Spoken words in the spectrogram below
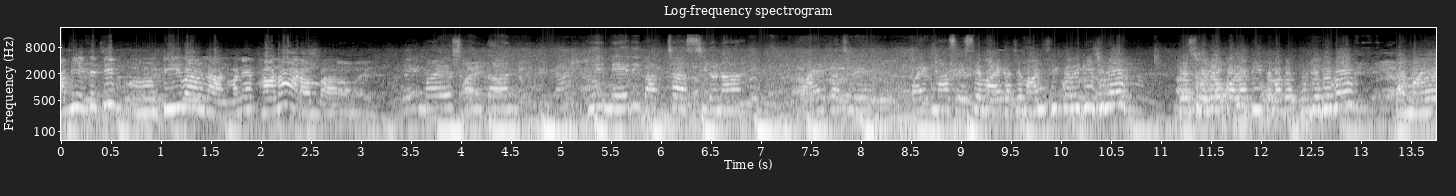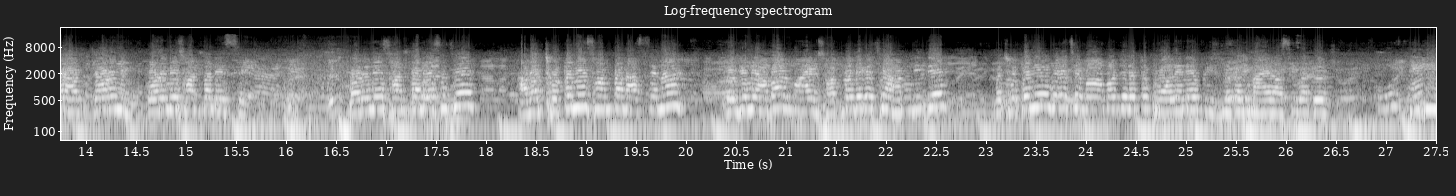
আমি এসেছি ডি বাংলান মানে থানা আরামবাগ। এই মায়ের সন্তান দুই মেয়েরই বাচ্চা আসছিল না। মায়ের কাছে কয়েক মাস এসে মায়ের কাছে মানসিক করে গিয়েছিল যে ষোলো কলা দিয়ে তোমাকে পুজো দেবো। তা মায়ের আজ বড় মেয়ে বড় মেয়ে সন্তান এসছে। বড় মেয়ে সন্তান এসেছে। আবার ছোট মেয়ে সন্তান আসছে না, এই জন্য আবার মায়ের স্বপ্ন দেখেছে আম দিতে ছোট মেয়েও বলেছে, মা, আমার জন্য একটা ফল এনে কৃষ্ণকালী মায়ের আশীর্বাদে দিদি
